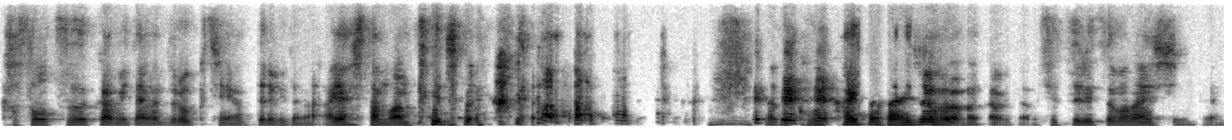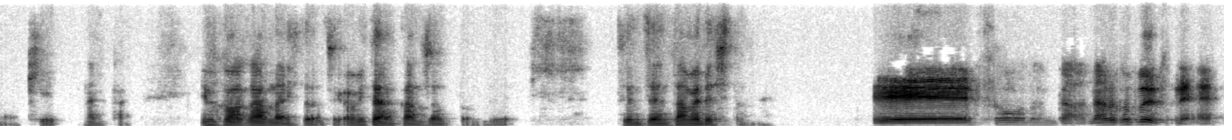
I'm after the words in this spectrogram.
仮想通貨みたいなブロックチェーンやってるみたいな怪しさ満点じゃないですか。だってこの会社大丈夫なのかみたいな、設立もないし、みたいな、なんか、よくわかんない人たちがみたいな感じだったんで、全然ダメでしたね。ええー、そうなんだ。なるほどですね。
